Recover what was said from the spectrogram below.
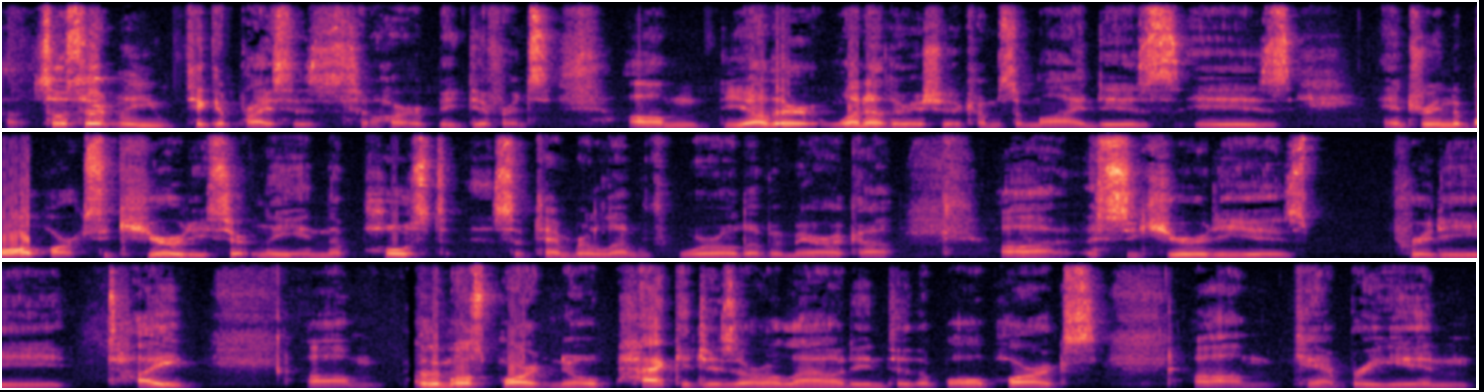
Uh, so certainly ticket prices are a big difference. Um, the other one other issue that comes to mind is is entering the ballpark security. Certainly in the post September 11th world of America, uh, security is pretty tight. Um, for the most part, no packages are allowed into the ballparks. Um, can't bring in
